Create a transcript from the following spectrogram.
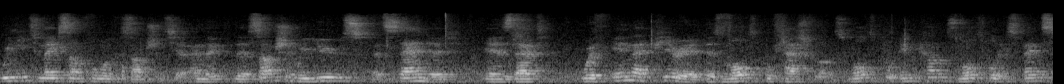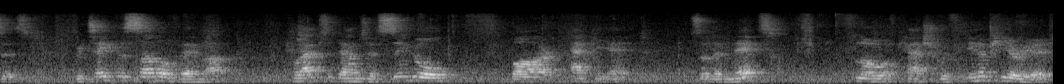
We need to make some form of assumptions here. And the, the assumption we use as standard is that within that period, there's multiple cash flows, multiple incomes, multiple expenses. We take the sum of them up, collapse it down to a single bar at the end. So the net flow of cash within a period,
